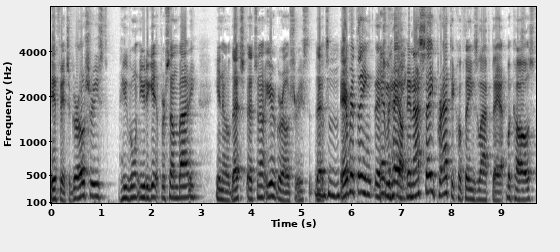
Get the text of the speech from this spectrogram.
If it's groceries he want you to get for somebody, you know that's that's not your groceries. That's mm-hmm. everything that everything. you have. And I say practical things like that because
